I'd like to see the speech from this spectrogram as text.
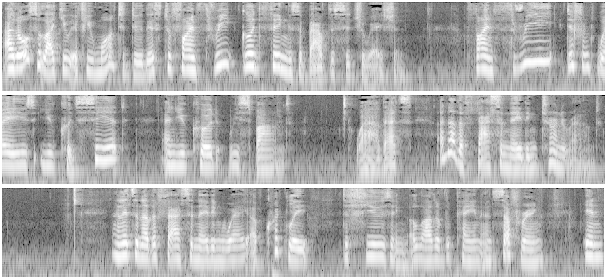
I'd also like you, if you want to do this, to find three good things about the situation. Find three different ways you could see it and you could respond. Wow, that's another fascinating turnaround. And it's another fascinating way of quickly diffusing a lot of the pain and suffering in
